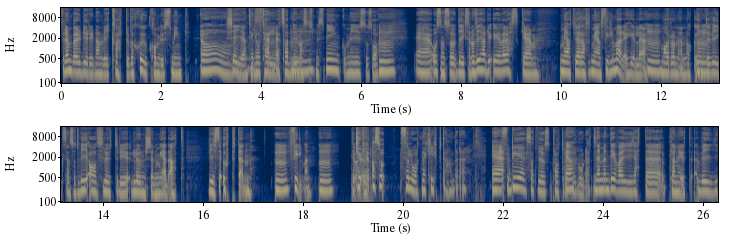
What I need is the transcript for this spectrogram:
För den började ju redan vid kvart över sju kom ju sminktjejen Ja. till hotellet. Så hade vi massor med smink och mys och så. Mm. Eh, och sen så vigseln. Och vi hade ju överraskat med att vi hade haft med en filmare hela Mm. morgonen och under vigseln. Så att vi avslutade ju lunchen med att visa upp den Mm. filmen. Mm. Det var Gud, kul. alltså, förlåt, när klippte han det där? Eh, För det satt vi och pratade om Ja. vid bordet. nej men det var ju jätteplanerat. Vi,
